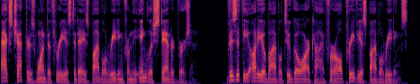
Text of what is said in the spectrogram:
Acts chapters 1 to 3 is today's Bible reading from the English Standard Version. Visit the Audio Bible to Go archive for all previous Bible readings.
